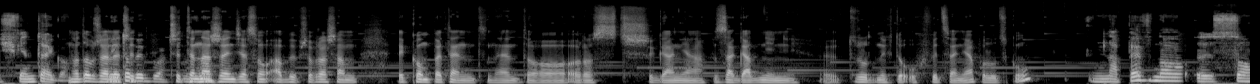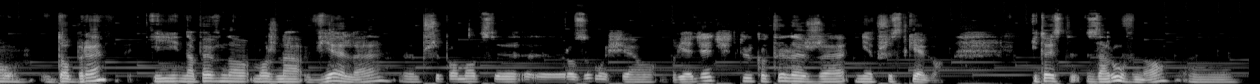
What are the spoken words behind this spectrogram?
świętego. No dobrze, ale no czy, by czy, te mhm. narzędzia są, aby, przepraszam, kompetentne do rozstrzygania zagadnień e, trudnych do uchwycenia po ludzku? Na pewno są dobre i na pewno można wiele przy pomocy rozumu się dowiedzieć, tylko tyle, że nie wszystkiego. I to jest zarówno y,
